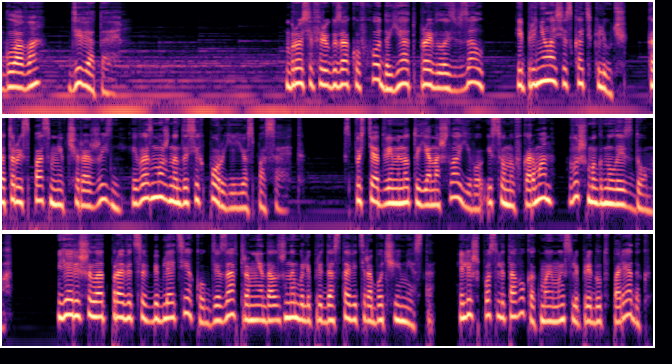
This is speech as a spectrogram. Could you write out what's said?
Глава 9 Бросив рюкзак у входа, я отправилась в зал и принялась искать ключ, который спас мне вчера жизнь и, возможно, до сих пор ее спасает. Спустя две минуты я нашла его и, сунув в карман, вышмыгнула из дома. Я решила отправиться в библиотеку, где завтра мне должны были предоставить рабочее место, и лишь после того, как мои мысли придут в порядок,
